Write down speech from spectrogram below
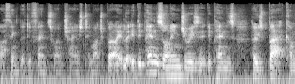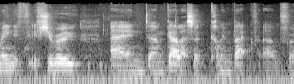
I think the defence won't change too much. But it, it depends on injuries. It depends who's back. I mean, if if Djourou and um, Gallas are coming back um, from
